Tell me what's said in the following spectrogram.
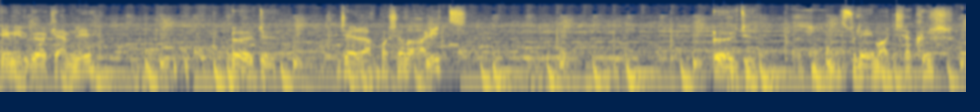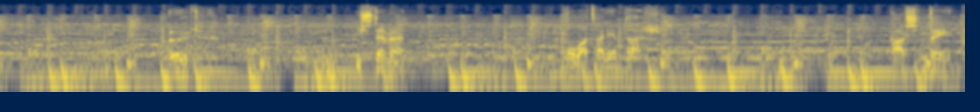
Demir Görkemli öldü. Cerrahpaşalı Halit öldü. Süleyman Çakır öldü. İşte ben Polat Alemdar. Karşındayım.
